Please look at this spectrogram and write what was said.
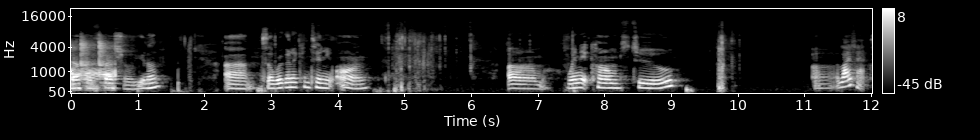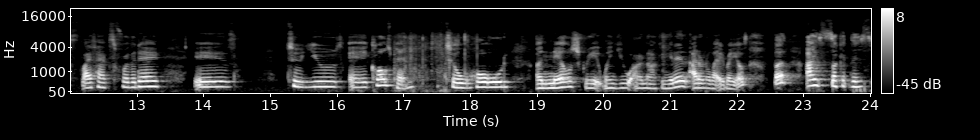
nothing special, you know. Um, so we're gonna continue on um, when it comes to uh, life hacks. Life hacks for the day is to use a clothespin to hold a nail straight when you are knocking it in. I don't know about everybody else, but I suck at this.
